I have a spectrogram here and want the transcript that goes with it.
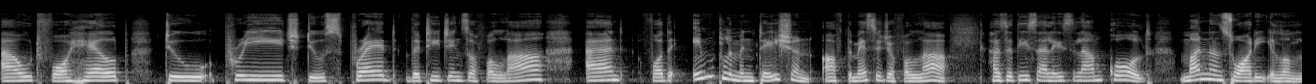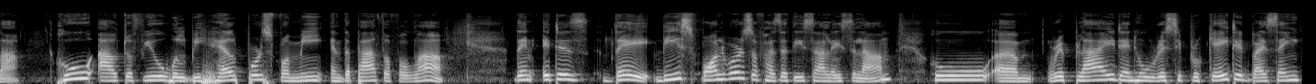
out for help to preach, to spread the teachings of Allah, and for the implementation of the message of Allah, Hazrat Isa called, Man answari ilallah. Who out of you will be helpers for me in the path of Allah? Then it is they, these followers of Hazrat Isa who um, replied and who reciprocated by saying,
